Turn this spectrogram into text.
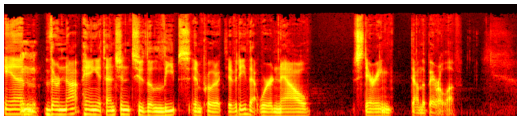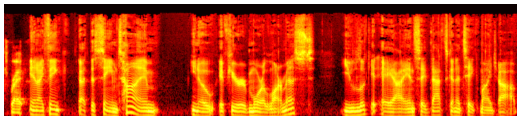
and mm-hmm. they're not paying attention to the leaps in productivity that we're now staring down the barrel of. Right. And I think at the same time, you know, if you're more alarmist, you look at AI and say, that's going to take my job,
